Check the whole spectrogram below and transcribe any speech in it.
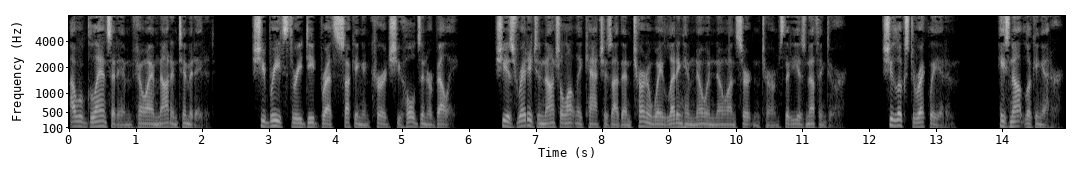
I will glance at him, though I am not intimidated. She breathes three deep breaths, sucking in courage she holds in her belly. She is ready to nonchalantly catch as I then turn away, letting him know in no uncertain terms that he is nothing to her. She looks directly at him. He's not looking at her.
